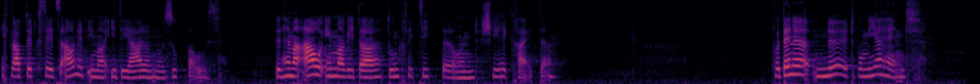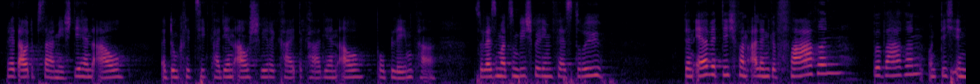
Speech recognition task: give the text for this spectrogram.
ich glaube, dort sieht es auch nicht immer ideal und nur super aus. Dort haben wir auch immer wieder dunkle Zeiten und Schwierigkeiten. Von diesen Nöten, die wir haben, redet auch der Psalmist, die haben auch eine dunkle Zeit gehabt, die haben auch Schwierigkeiten gehabt, die haben auch Probleme gehabt. So lesen wir zum Beispiel im Vers 3, denn er wird dich von allen Gefahren bewahren und dich in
